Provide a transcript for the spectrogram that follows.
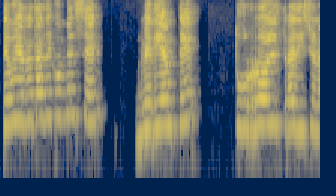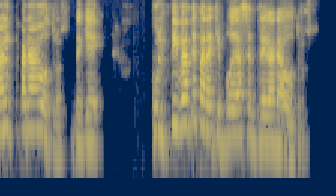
te voy a tratar de convencer mediante tu rol tradicional para otros, de que cultívate para que puedas entregar a otros.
